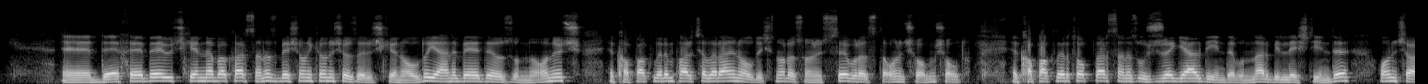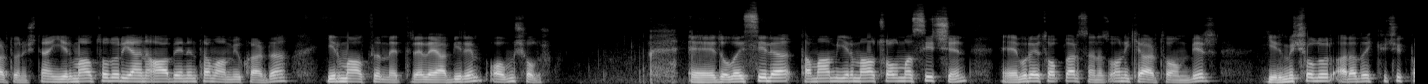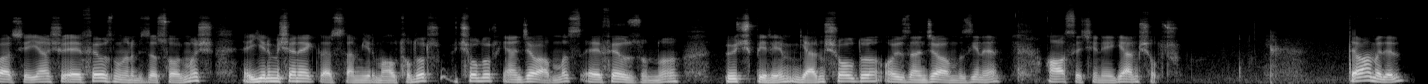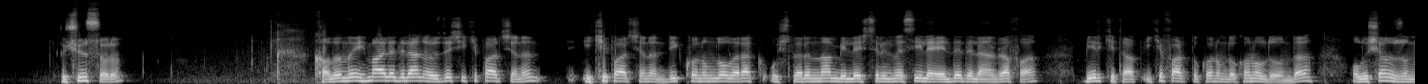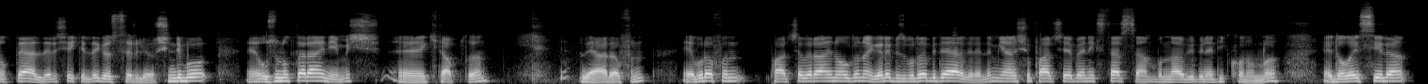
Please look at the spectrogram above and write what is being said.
E, DFB üçgenine bakarsanız 5 12 13 özel üçgen oldu. Yani BD uzunluğu 13. E, kapakların parçaları aynı olduğu için orası 13 ise burası da 13 olmuş oldu. E, kapakları toplarsanız ucuca geldiğinde bunlar birleştiğinde 13 artı 13'ten 26 olur. Yani AB'nin tamamı yukarıda 26 metre veya birim olmuş olur. E, dolayısıyla tamamı 26 olması için e, burayı toplarsanız 12 artı 11 23 olur. Aradaki küçük parçayı yani şu EF uzunluğunu bize sormuş. E, 20'şe ne eklersem 26 olur. 3 olur. Yani cevabımız EF uzunluğu 3 birim gelmiş oldu. O yüzden cevabımız yine A seçeneği gelmiş olur. Devam edelim. Üçüncü soru. Kalınlığı ihmal edilen özdeş iki parçanın iki parçanın dik konumlu olarak uçlarından birleştirilmesiyle elde edilen rafa bir kitap iki farklı konumda konulduğunda oluşan uzunluk değerleri şekilde gösteriliyor. Şimdi bu e, uzunluklar aynıymış e, kitaplığın veya rafın. E, bu rafın parçaları aynı olduğuna göre biz burada bir değer verelim. Yani şu parçaya ben x dersem bunlar birbirine dik konumlu. E, dolayısıyla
